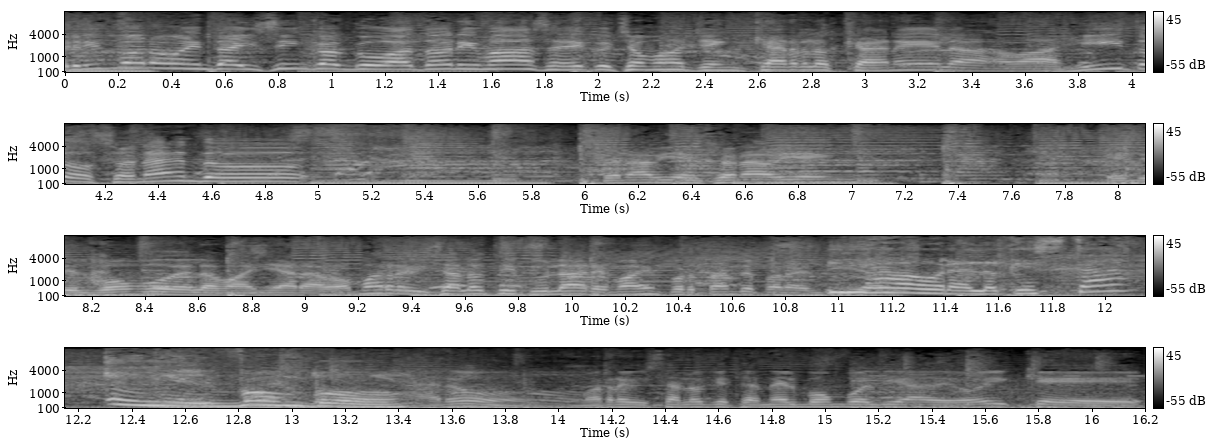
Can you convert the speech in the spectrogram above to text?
Ritmo 95 Cubatón y más. Ahí escuchamos a Giancarlos Canela, bajito, sonando. Suena bien, suena bien. En el bombo de la mañana. Vamos a revisar los titulares más importantes para el Y día. hoy. ahora lo que está en el bombo. Claro, vamos a revisar lo que está en el bombo el día de hoy. Que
